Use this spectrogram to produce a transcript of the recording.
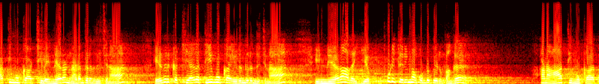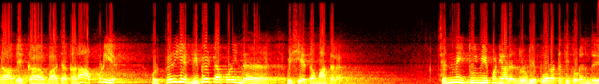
அதிமுக ஆட்சியில் நேரம் நடந்திருந்துச்சுன்னா எதிர்க்கட்சியாக திமுக இருந்திருந்துச்சுன்னா இந்நேரம் அதை எப்படி தெரியுமா கொண்டு போயிருப்பாங்க? ஆனால் அதிமுக தாவேக்கா பாஜகலாம் அப்படியே ஒரு பெரிய டிபேட்டாக கூட இந்த விஷயத்தை மாற்றலை சென்னை தூய்மை பணியாளர்களுடைய போராட்டத்தை தொடர்ந்து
